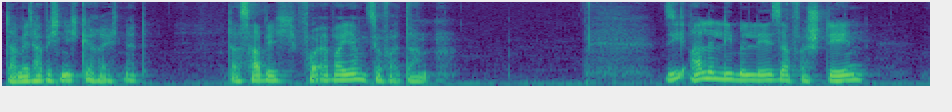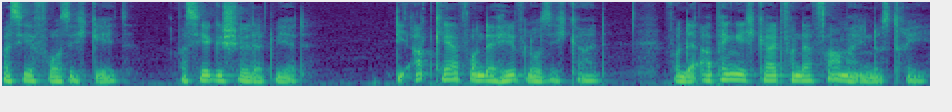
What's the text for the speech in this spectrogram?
Damit habe ich nicht gerechnet. Das habe ich Forever Young zu verdanken. Sie alle, liebe Leser, verstehen, was hier vor sich geht, was hier geschildert wird. Die Abkehr von der Hilflosigkeit, von der Abhängigkeit von der Pharmaindustrie.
